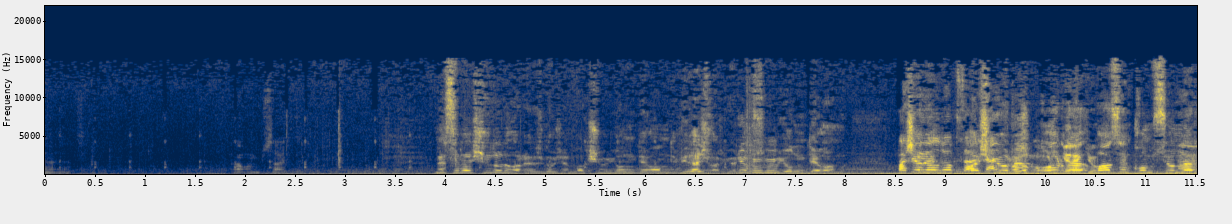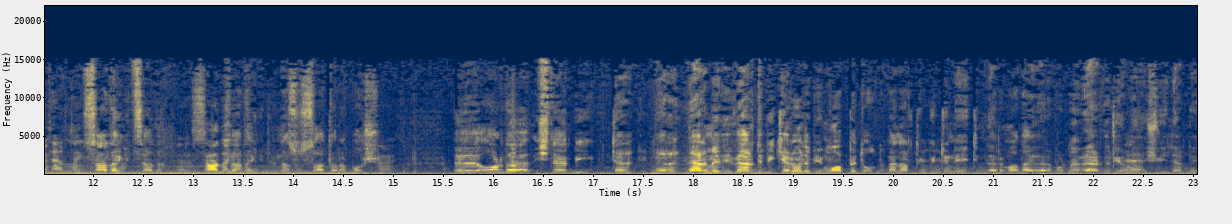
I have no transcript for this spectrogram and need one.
Evet. Tamam müsait. Mesela şurada da var Özgür Hocam. Bak şu yolun devamında viraj var. Görüyor musun? Bu yolun devamı. başka Yani yol yok zaten. Başka yol yok. Başka- Orada gerek yok. bazen komisyonlar Evet, evet, evet. sağdan git sağdan. Evet, sağdan, Sağdan git. git. Nasıl sağ taraf boş. Evet. Ee, orada işte bir ter- ver- vermedi, verdi bir kere öyle bir muhabbet oldu. Ben artık bütün eğitimlerimi, adayları burada verdiriyorum. Yani Evet. şu ileride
